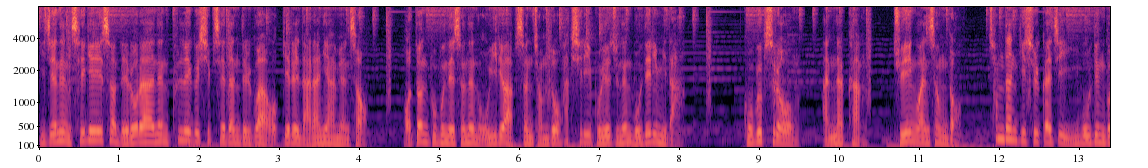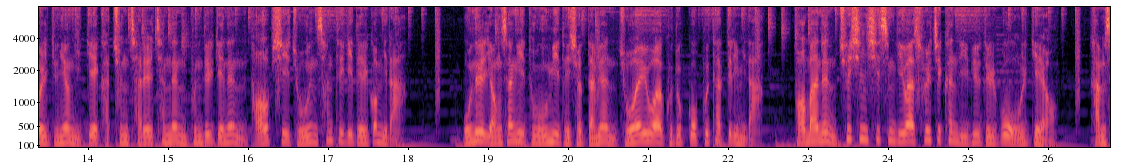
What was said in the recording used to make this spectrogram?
이제는 세계에서 내로라 하는 플래그십 세단들과 어깨를 나란히 하면서 어떤 부분에서는 오히려 앞선 점도 확실히 보여주는 모델입니다. 고급스러움, 안락함, 주행 완성도, 첨단 기술까지 이 모든 걸 균형 있게 갖춘 차를 찾는 분들께는 더없이 좋은 선택이 될 겁니다. 오늘 영상이 도움이 되셨다면 좋아요와 구독 꼭 부탁드립니다. 더 많은 최신 시승기와 솔직한 리뷰 들고 올게요. 감사합니다.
